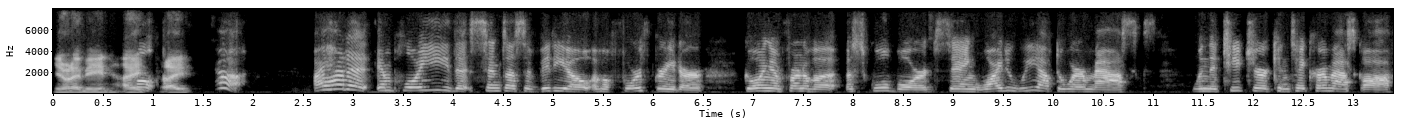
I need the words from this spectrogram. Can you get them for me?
You know what I mean? I, well, I yeah. I had an employee that sent us a video of a fourth grader going in front of a, a school board saying, Why do we have to wear masks when the teacher can take her mask off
